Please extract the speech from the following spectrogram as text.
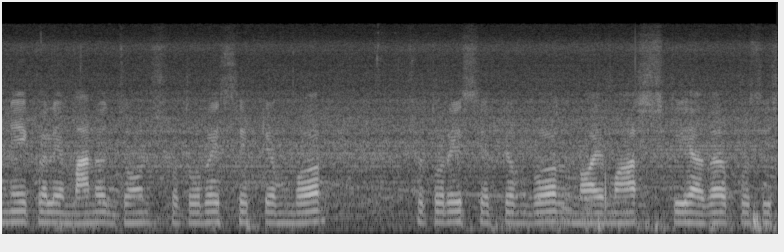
অনেক হলে মানুষজন সতেরোই সেপ্টেম্বর। সতেরোই সেপ্টেম্বর নয় মাস দুই হাজার পঁচিশ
